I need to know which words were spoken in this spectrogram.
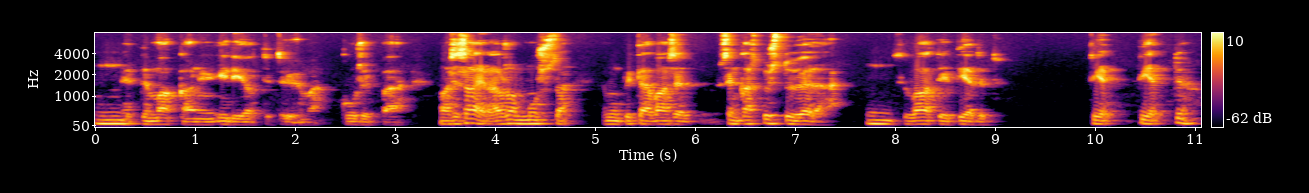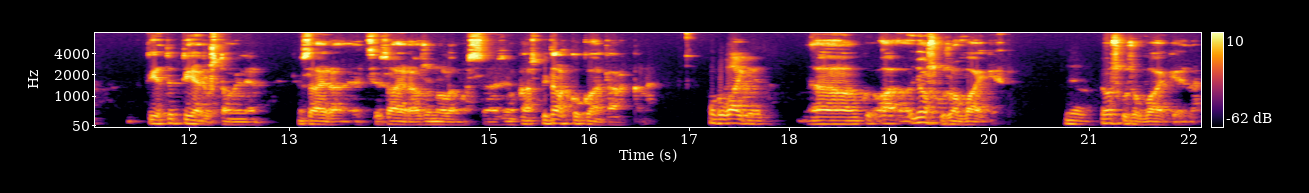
Mm. Että mä oonkaan niin idiootti, tyhmä, kusipää. Vaan se sairaus on mussa ja mun pitää vaan se, sen kanssa pystyä elämään. Mm. Se vaatii tietyt, tie, tietty, tietty tiedostaminen, se saira, että se sairaus on olemassa ja sen kanssa pitää olla koko ajan tarkkana. Onko vaikeaa? A- joskus on vaikeaa, Joo. joskus on vaikeaa,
